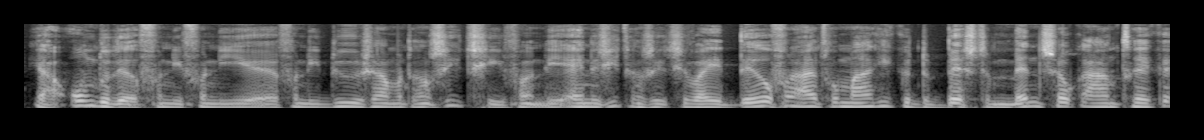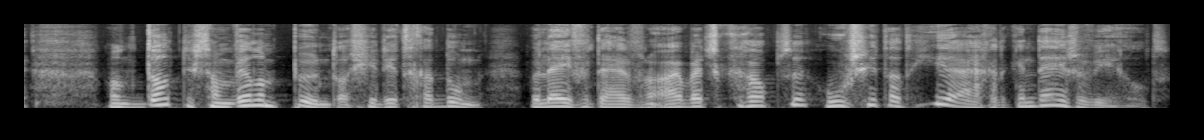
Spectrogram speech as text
ja, onderdeel van die, van, die, van die duurzame transitie. Van die energietransitie waar je deel van uit wil maken. Je kunt de beste mensen ook aantrekken. Want dat is dan wel een punt als je dit gaat doen. We leven tijden van arbeidskrapte. Hoe zit dat hier eigenlijk in deze wereld?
